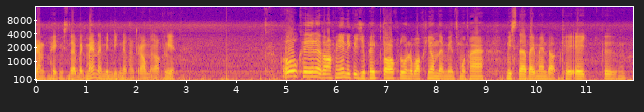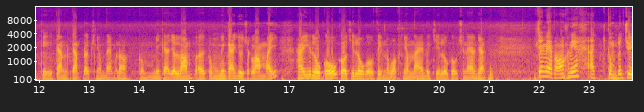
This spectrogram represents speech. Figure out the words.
កាន់ page Mr. Backman ដែលមាន link នៅខាងក្រោមទាំងអស់គ្នាអូខេអ្នកទាំងអស់គ្នានេះគឺជា page ផ្ទាល់ខ្លួនរបស់ខ្ញុំដែលមានឈ្មោះថា mrbackman.kh គឺគឺកាន់កាត់ដោយខ្ញុំតែម្ដងកុំមានការយល់ឡំកុំមានការយល់ច្រឡំអីហើយ logo ក៏ជា logo ទីនរបស់ខ្ញុំដែរដូចជា logo channel អញ្ចឹងអញ្ចឹងអ្នកទាំងអស់គ្នាអាចកុំភ្លេចជួយ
